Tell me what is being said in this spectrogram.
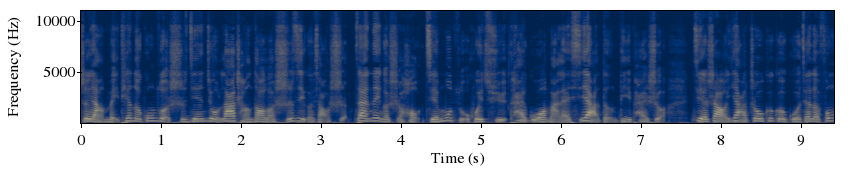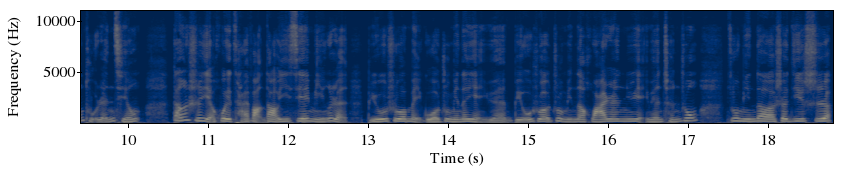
这样每天的工作时间就拉长到了十几个小时。在那个时候，节目组会去泰国、马来西亚等地拍摄，介绍亚洲各个国家的风土人情。当时也会采访到一些名人，比如说美国著名的演员，比如说著名的华人女演员陈冲，著名的设计师，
